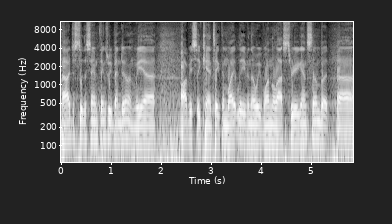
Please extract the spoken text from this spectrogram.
Uh, just do the same things we've been doing. We uh, obviously can't take them lightly, even though we've won the last three against them. But uh,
